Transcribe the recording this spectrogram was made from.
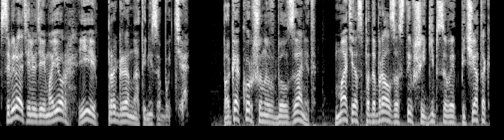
Собирайте людей, майор, и про гранаты не забудьте. Пока Коршунов был занят, Матиас подобрал застывший гипсовый отпечаток,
